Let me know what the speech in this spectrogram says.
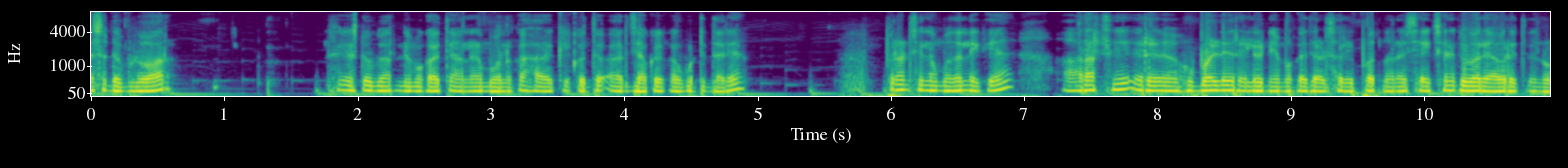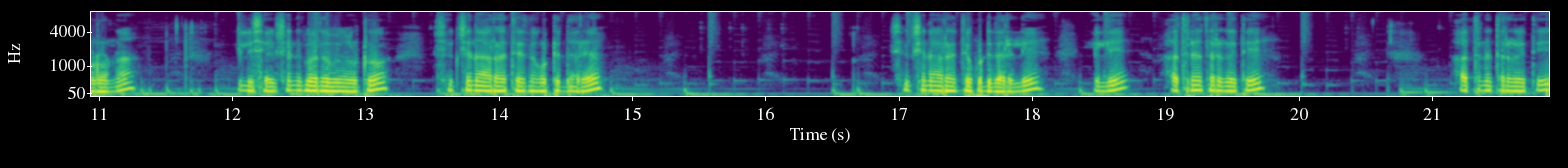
S W R S W R ನೇಮಕಾತಿ ಆನ್ಲೈನ್ ಮೂಲಕ ಹಾಕಿ ಅರ್ಜಿ ಹಾಕಿ ಕೊಟ್ಟಿದ್ದಾರೆ. ಫ್ರೆಂಡ್ಸ್ ಇಲ್ಲ ಮೊದಲಿಗೆ R R C Hubballi railway ನೇಮಕಾತಿ ಎರಡು ಸಾವಿರದ ಇಪ್ಪತ್ತ್ಮೂರ ಶೈಕ್ಷಣಿಕ ವಿವರ ಯಾವ ರೀತಿ ನೋಡೋಣ. ಇಲ್ಲಿ ಶೈಕ್ಷಣಿಕ ವಿವರ ಬಂದ್ಬಿಟ್ಟು ಶಿಕ್ಷಣ ಅರ್ಹತೆಯನ್ನು ಕೊಟ್ಟಿದ್ದಾರೆ. ಶಿಕ್ಷಣ ಅರ್ಹತೆ ಕೊಟ್ಟಿದ್ದಾರೆ ಇಲ್ಲಿ. ಇಲ್ಲಿ ಹತ್ತನೇ ತರಗತಿ ಹತ್ತನೇ ತರಗತಿ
